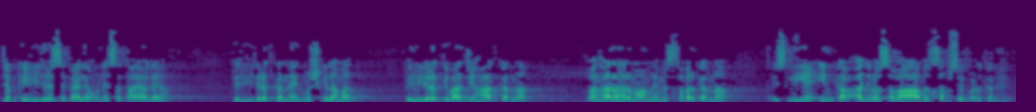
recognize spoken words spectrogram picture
جبکہ ہجرت سے پہلے انہیں ستایا گیا، پھر ہجرت کرنے ایک مشکل امر، پھر ہجرت کے بعد جہاد کرنا اور ہر ہر معاملے میں صبر کرنا، تو اس لیے ان کا اجر و ثواب سب سے بڑھ کر ہے۔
